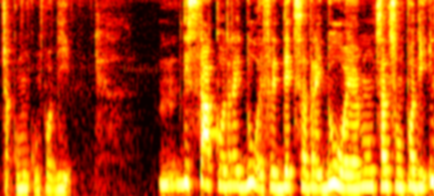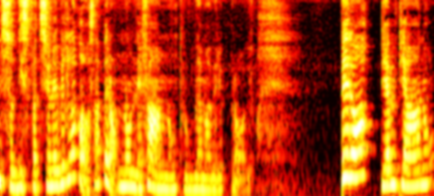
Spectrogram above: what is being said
c'è comunque un po' di distacco tra i due, freddezza tra i due, un senso un po' di insoddisfazione per la cosa, però non ne fanno un problema vero e proprio. Però pian piano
